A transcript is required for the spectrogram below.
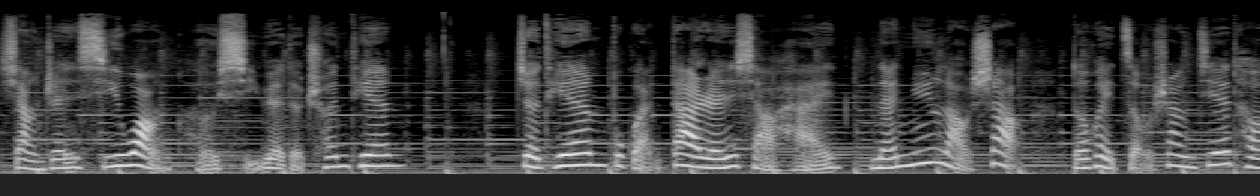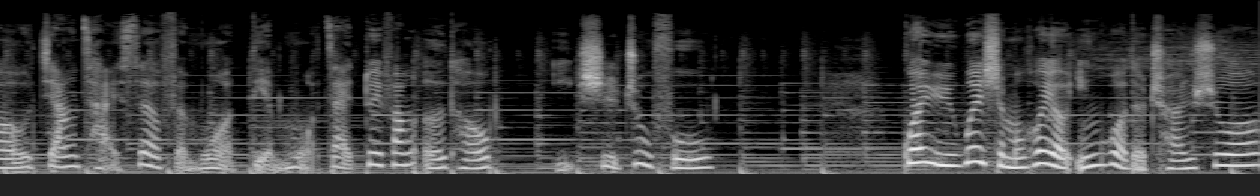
象征希望和喜悦的春天。这天，不管大人小孩、男女老少。都会走上街头，将彩色粉末点抹在对方额头，以示祝福。关于为什么会有萤火的传说，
